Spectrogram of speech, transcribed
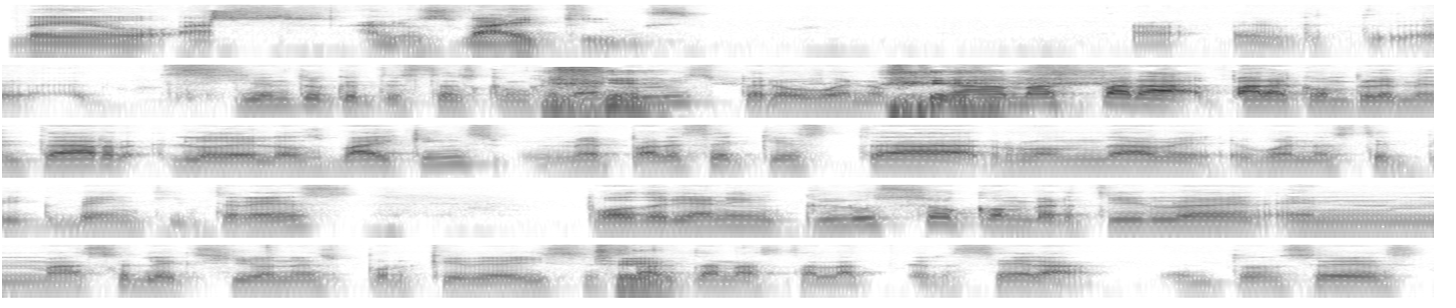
veo a los Vikings. Ah, eh, eh, siento que te estás congelando, Luis, pero bueno, nada más para, para complementar lo de los Vikings, me parece que esta ronda, bueno, este pick 23, podrían incluso convertirlo en, más selecciones porque de ahí se saltan hasta la tercera. Entonces,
